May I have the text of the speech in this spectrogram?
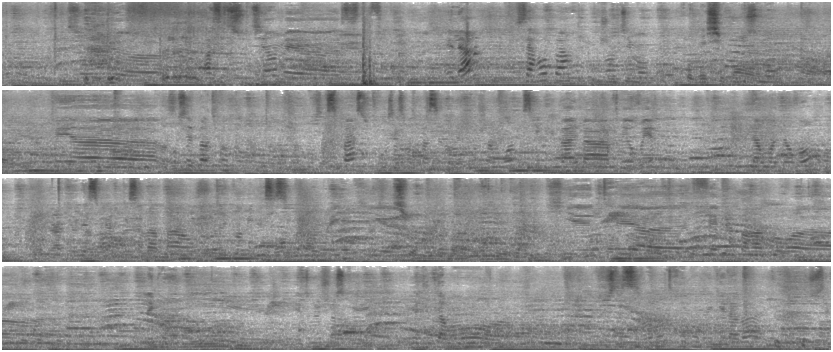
Ils ont eu euh, assez de soutien, mais euh, fini. Et là, ça repart gentiment, Progressivement. ouais. doucement. Mais euh, on ne sait pas trop comment, ça se passe, comment ça va se passer dans les prochains mois, parce que elle va réouvrir là au mois de novembre. Et on espère que ça ne va pas engendrer Covid, c'est un pays qui est, qui est très par rapport à l'économie et, et toutes les choses qui les médicaments. euh, tout ça, c'est vraiment très compliqué là-bas. Je sais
